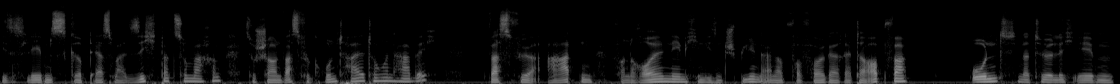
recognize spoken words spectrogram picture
dieses Lebensskript erstmal sichtbar zu machen, zu schauen, was für Grundhaltungen habe ich, was für Arten von Rollen nehme ich in diesen Spielen ein, ob Verfolger, Retter, Opfer und natürlich eben,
